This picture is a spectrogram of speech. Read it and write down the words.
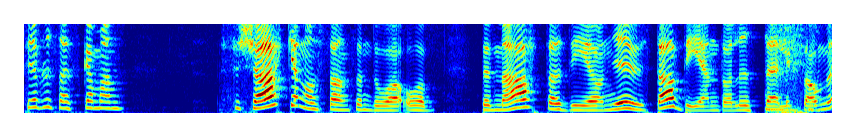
för jag blir så här, ska man försöka någonstans ändå och bemöta det och njuta av det ändå lite liksom.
